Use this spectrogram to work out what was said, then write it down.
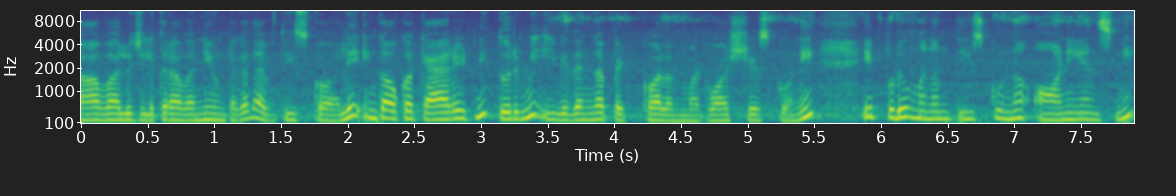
రావాలు జీలకర్ర అవన్నీ ఉంటాయి కదా అవి తీసుకోవాలి ఇంకా ఒక క్యారెట్ని తురిమి ఈ విధంగా పెట్టుకోవాలన్నమాట వాష్ చేసుకొని. ఇప్పుడు మనం తీసుకున్న ఆనియన్స్ని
